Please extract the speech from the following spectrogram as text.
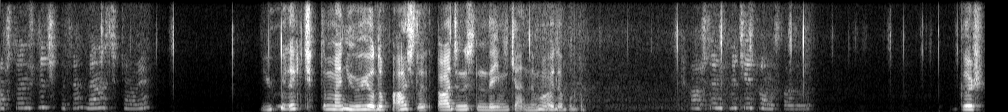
Ağaçların üstüne çıktın sen. Ben nasıl çıkacağım oraya? Yürüyerek çıktım ben yürüyordum. Ağaçla, ağacın üstündeyim kendimi öyle buldum. Ağaçların üstünde chest olması lazımdı. Kır.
